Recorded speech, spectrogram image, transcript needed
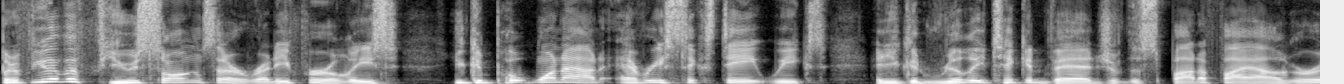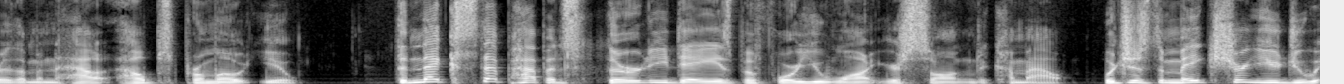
But if you have a few songs that are ready for release, you could put one out every six to eight weeks and you could really take advantage of the Spotify algorithm and how it helps promote you. The next step happens 30 days before you want your song to come out which is to make sure you do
